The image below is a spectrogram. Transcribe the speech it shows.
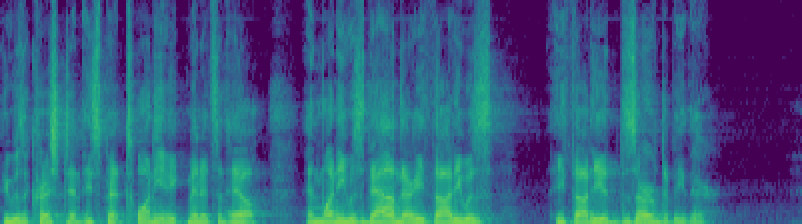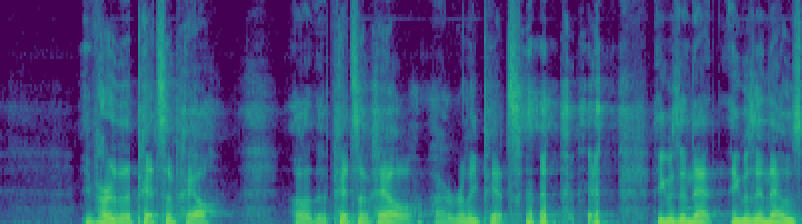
He was a Christian. He spent 28 minutes in hell. And when he was down there, he thought he was he thought he had deserved to be there. You've heard of the pits of hell. uh, the pits of hell are really pits. he was in that. He was in those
